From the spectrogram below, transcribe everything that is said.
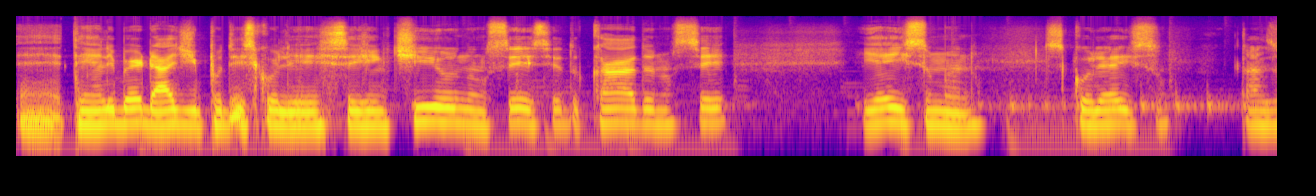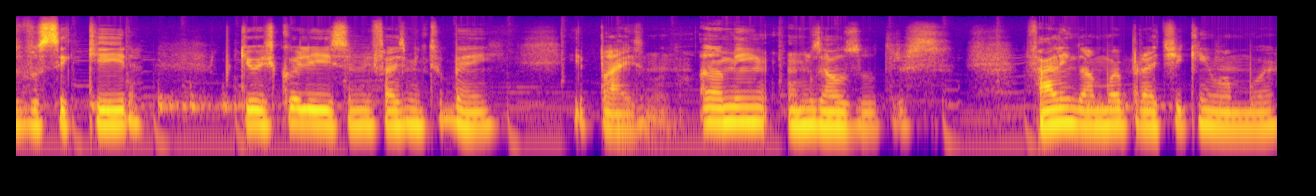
é, tem a liberdade de poder escolher ser gentil, não ser, ser educado, não ser. E é isso, mano. Escolha isso, caso você queira. Porque eu escolhi isso, me faz muito bem. E paz, mano. Amem uns aos outros. Falem do amor, pratiquem o amor.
